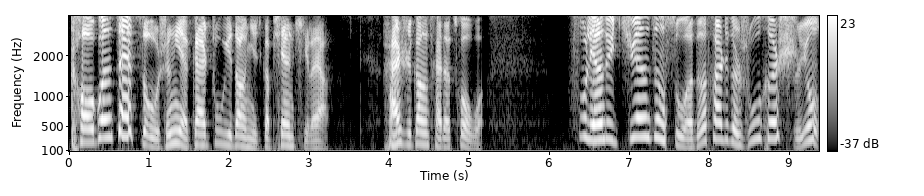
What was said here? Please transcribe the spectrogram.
考官再走神也该注意到你这个偏题了呀。还是刚才的错误。妇联对捐赠所得，它这个如何使用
